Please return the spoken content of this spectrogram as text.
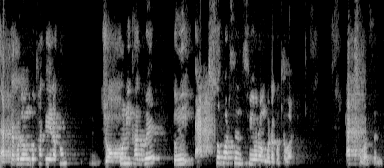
একটা করে অঙ্ক থাকে এরকম। যখনই থাকবে, তুমি একশো পার্সেন্ট সিওর অঙ্কটা করতে পারবে। একশো পার্সেন্ট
